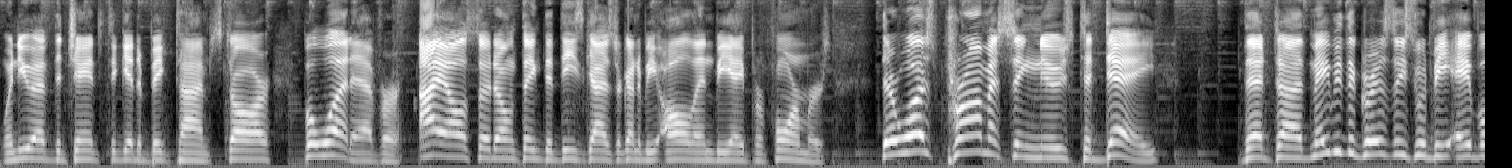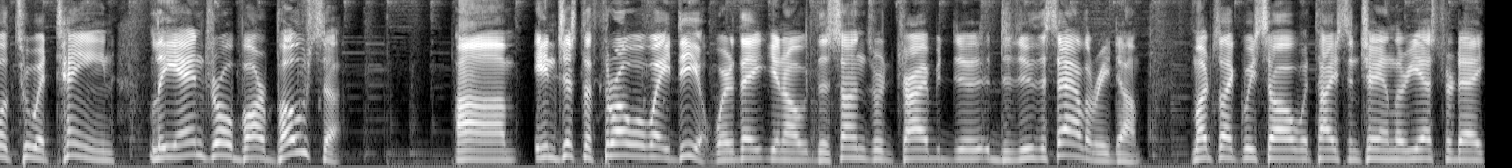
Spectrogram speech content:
when you have the chance to get a big-time star. But whatever. I also don't think that these guys are going to be all NBA performers. There was promising news today that uh, maybe the Grizzlies would be able to attain Leandro Barbosa um, in just a throwaway deal where they, you know, the Suns would try to, to do the salary dump much like we saw with Tyson Chandler yesterday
